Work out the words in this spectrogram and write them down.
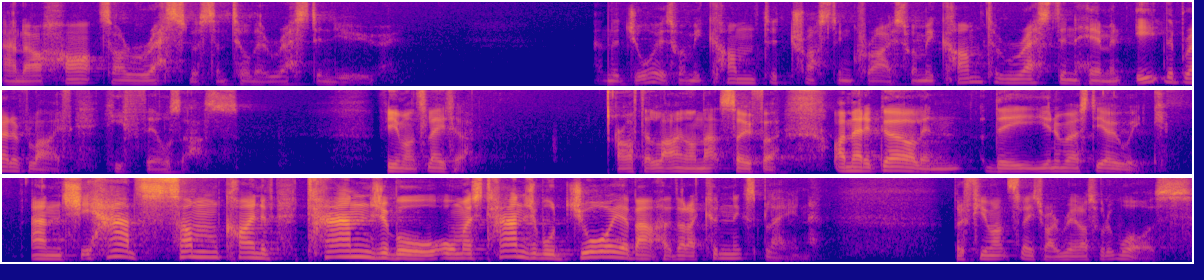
and our hearts are restless until they rest in you. And the joy is when we come to trust in Christ, when we come to rest in Him and eat the bread of life, He fills us. A few months later, after lying on that sofa, I met a girl in the University O Week. And she had some kind of tangible, almost tangible joy about her that I couldn't explain. But a few months later, I realized what it was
